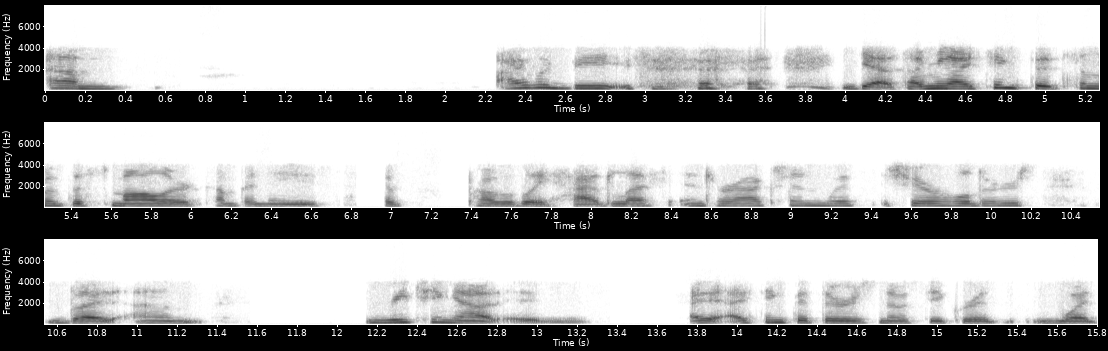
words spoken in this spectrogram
Um, I would be, yes. I mean, I think that some of the smaller companies probably had less interaction with shareholders, but um, reaching out, I, I think that there is no secret what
